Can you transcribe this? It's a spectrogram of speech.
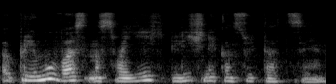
э, приму вас на своей личной консультации.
